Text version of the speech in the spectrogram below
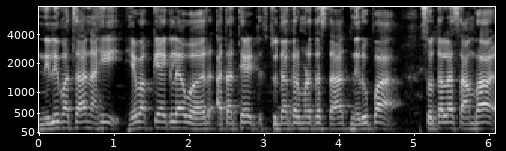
निलिमाचा नाही. हे वाक्य ऐकल्यावर आता थेट सुधाकर म्हणत असतात निरुपा स्वतःला सांभाळ.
